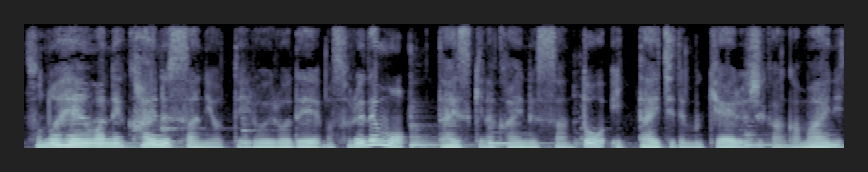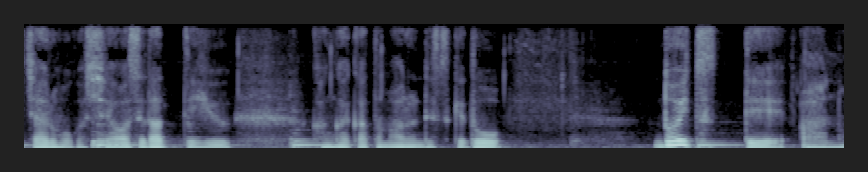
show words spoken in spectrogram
その辺はね飼い主さんによっていろいろで、まあ、それでも大好きな飼い主さんと1対1で向き合える時間が毎日ある方が幸せだっていう考え方もあるんですけどドイツってあの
